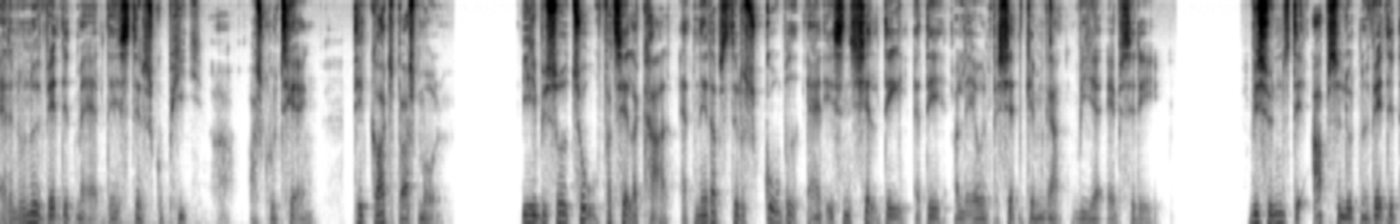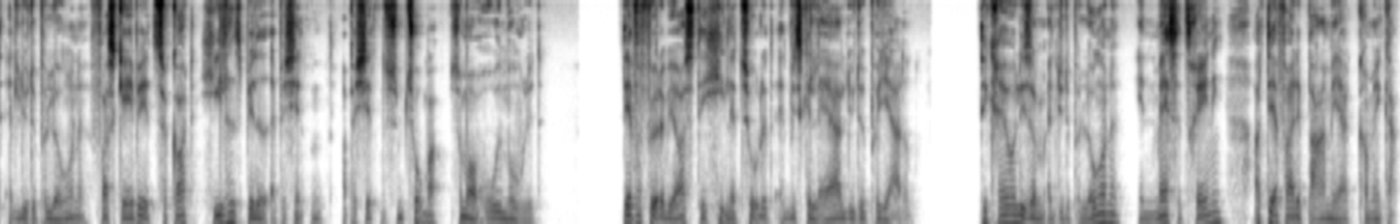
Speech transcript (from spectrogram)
er det nu nødvendigt med alt det stetoskopi og auskultering? Det er et godt spørgsmål. I episode 2 fortæller Karl, at netop stetoskopet er en essentiel del af det at lave en patientgennemgang via ABCD. Vi synes, det er absolut nødvendigt at lytte på lungerne for at skabe et så godt helhedsbillede af patienten og patientens symptomer som overhovedet muligt. Derfor føler vi også, det er helt naturligt, at vi skal lære at lytte på hjertet. Det kræver ligesom at lytte på lungerne en masse træning, og derfor er det bare med at komme i gang.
